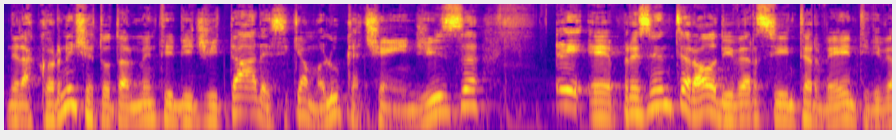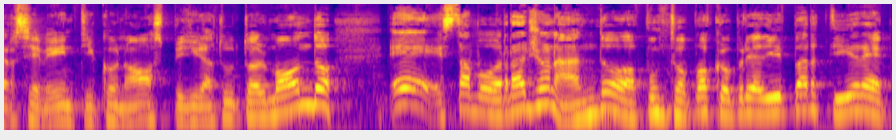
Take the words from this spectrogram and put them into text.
nella cornice totalmente digitale si chiama Lucca Changes e presenterò diversi interventi, diversi eventi con ospiti da tutto il mondo. E stavo ragionando appunto poco prima di partire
